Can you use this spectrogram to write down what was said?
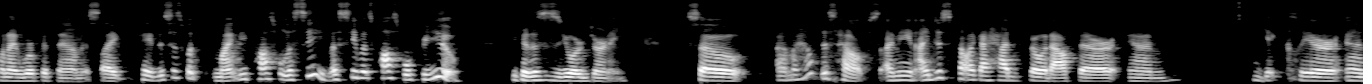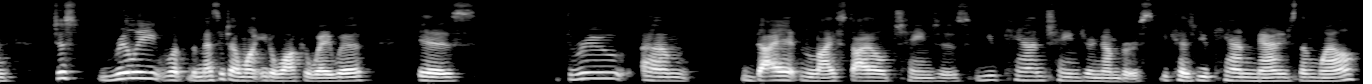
when i work with them. It's like okay this is what might be possible. Let's see. Let's see what's possible for you because this is your journey so um, i hope this helps i mean i just felt like i had to throw it out there and get clear and just really what the message i want you to walk away with is through um, diet and lifestyle changes, you can change your numbers because you can manage them well.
